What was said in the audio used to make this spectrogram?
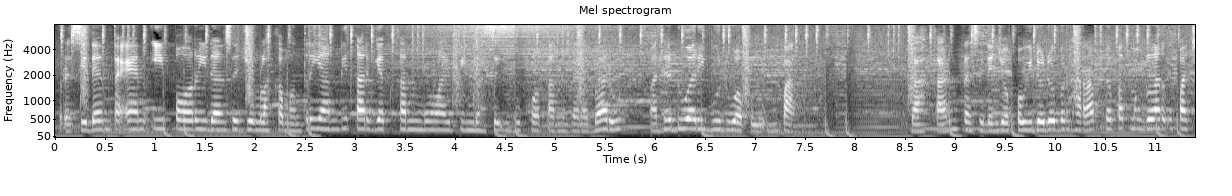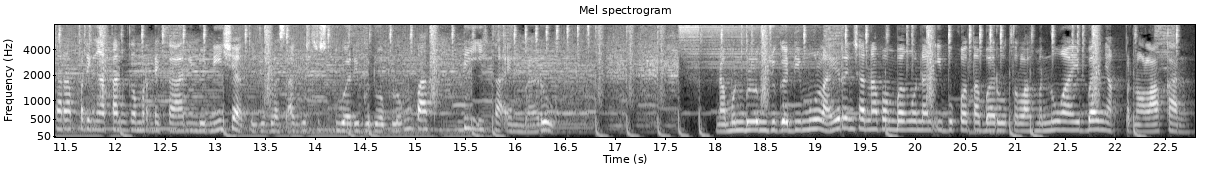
Presiden TNI, Polri, dan sejumlah kementerian ditargetkan mulai pindah ke ibu kota negara baru pada 2024. Bahkan, Presiden Joko Widodo berharap dapat menggelar upacara peringatan kemerdekaan Indonesia 17 Agustus 2024 di IKN baru. Namun belum juga dimulai, rencana pembangunan ibu kota baru telah menuai banyak penolakan.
